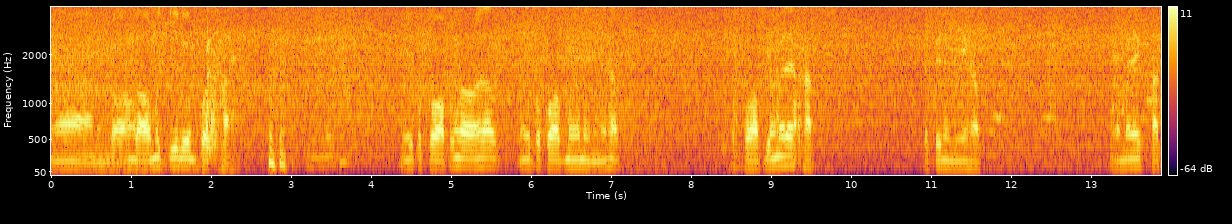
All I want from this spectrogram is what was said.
อ่าหนึ่งล้อของเราเมื่อกี้ลืมกดถ่ายมีประกอบของเราครับมีประกอบมือหนึ่งนะครับ ประกอบยังไม่ได้ขัดจะเป็นอย่างนี้ครับ ยังไม่ได้ขัด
